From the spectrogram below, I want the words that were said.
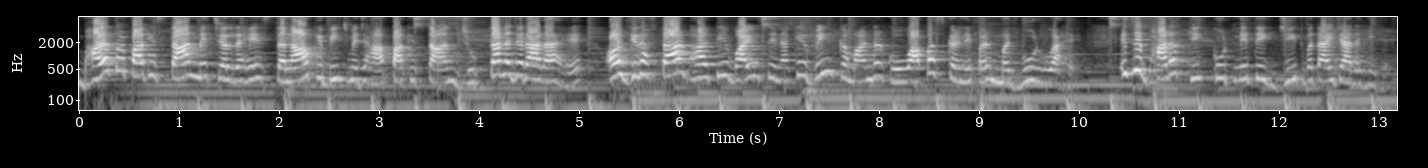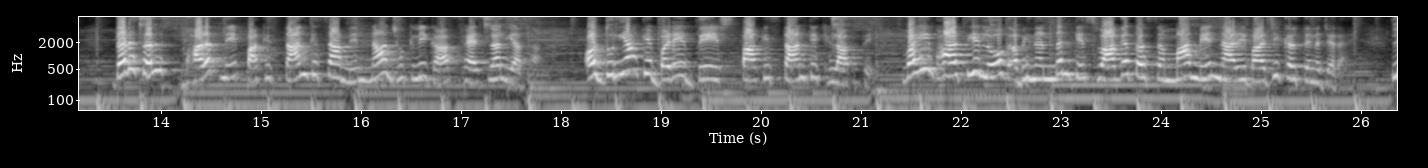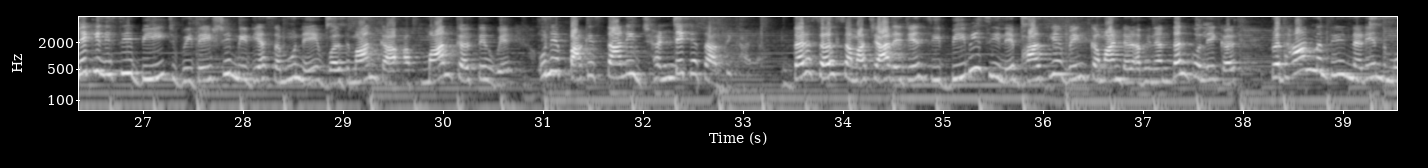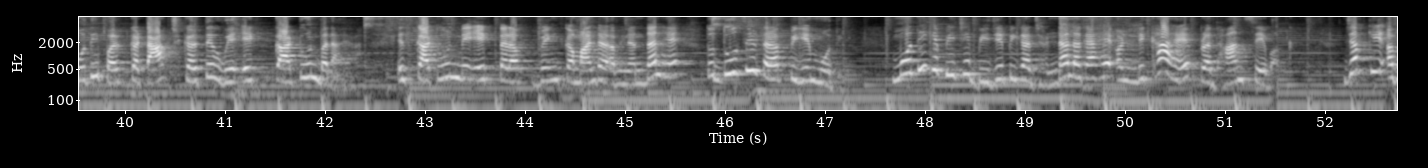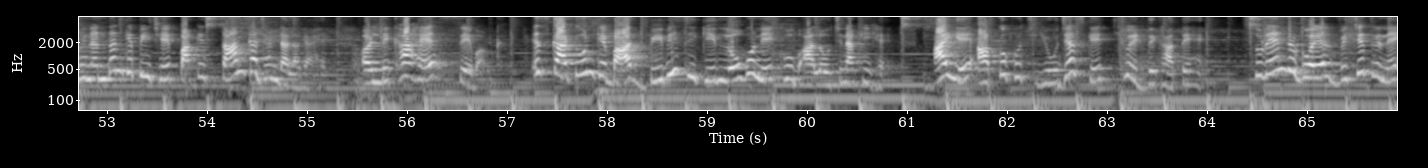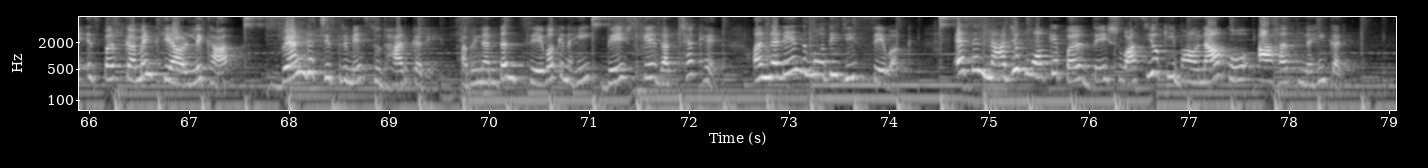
भारत और पाकिस्तान में चल रहे इस तनाव के बीच में जहाँ पाकिस्तान झुकता नज़र आ रहा है और गिरफ़्तार भारतीय वायुसेना के विंग कमांडर को वापस करने पर मजबूर हुआ है। इसे भारत की कूटनीतिक जीत बताई जा रही है। दरअसल, भारत ने पाकिस्तान के सामने न झुकने का फैसला लिया था और दुनिया के बड़े देश पाकिस्तान के खिलाफ थे। वहीं भारतीय लोग अभिनंदन के स्वागत और सम्मान में नारेबाजी करते नज़र आए। लेकिन इसी बीच विदेशी मीडिया समूह ने वर्धमान का अपमान करते हुए उन्हें पाकिस्तानी झंडे के साथ दिखाया। दरअसल, समाचार एजेंसी बीबीसी ने भारतीय विंग कमांडर अभिनंदन को लेकर प्रधानमंत्री नरेंद्र मोदी पर कटाक्ष करते हुए एक कार्टून बनाया। इस कार्टून में एक तरफ़ विंग कमांडर अभिनंदन है तो दूसरी तरफ़ पीएम मोदी। मोदी के पीछे बीजेपी का झंडा लगा है और लिखा है प्रधान सेवक। जबकि अभिनंदन के पीछे पाकिस्तान का झंडा लगा है। और लिखा है सेवक। इस कार्टून के बाद बीबीसी की लोगों ने खूब आलोचना की है। आइए आपको कुछ यूज़र्स के ट्वीट दिखाते हैं। सुरेंद्र गोयल विचित्र ने इस पर कमेंट किया और लिखा, व्यंग चित्र में सुधार करें। अभिनंदन सेवक नहीं, देश के रक्षक है। और नरेंद्र मोदी जी सेवक। ऐसे नाजुक मौके पर देशवासियों की भावनाओं को आहत नहीं करें।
